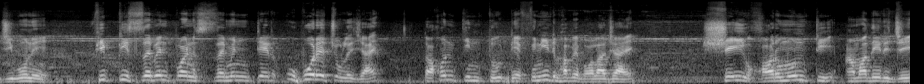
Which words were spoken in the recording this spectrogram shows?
জীবনে ফিফটি সেভেন পয়েন্ট সেভেন্টের উপরে চলে যায়, তখন কিন্তু ডেফিনিটভাবে বলা যায় সেই হরমোনটি আমাদের যে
